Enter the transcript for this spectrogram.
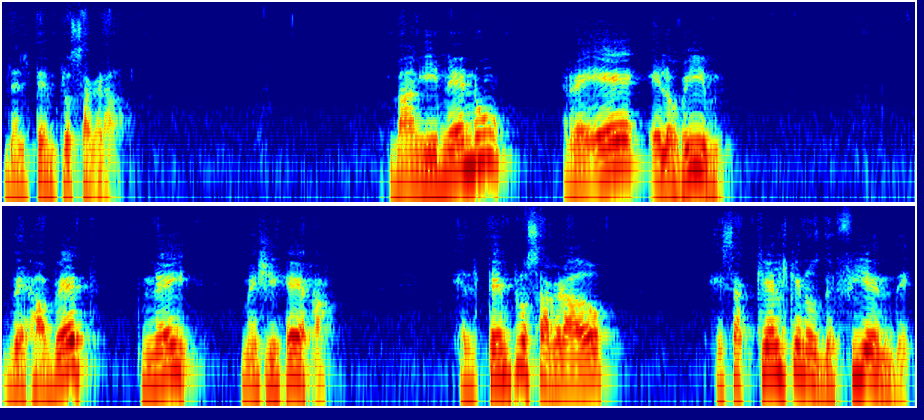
del templo sagrado. Banginenu Re'e Elohim, Vejavet Pnei Meshiheja. El templo sagrado es aquel que nos defiende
